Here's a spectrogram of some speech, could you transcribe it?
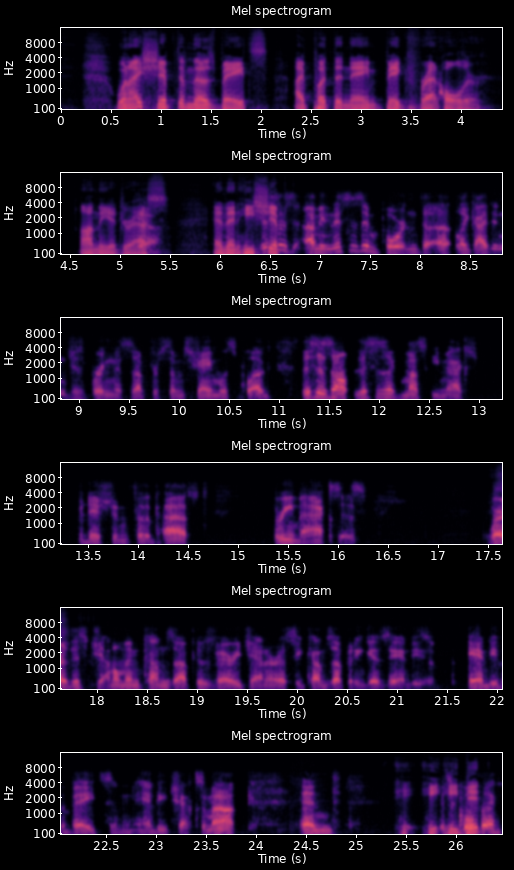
when I shipped him those baits, I put the name Big Fret Holder on the address, and then he This shipped. is, I mean, this is important. To, uh, like, I didn't just bring this up for some shameless plug. This is all. This is like Muskie Max tradition for the past three maxes, where this gentleman comes up who's very generous. He comes up and he gives Andy's Andy the baits, and Andy checks them out, and he he, he cool did. thing.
